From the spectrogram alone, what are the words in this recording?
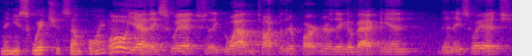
And then you switch at some point? oh yeah, they switch, they go out and talk to their partner, they go back in, then they switch,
